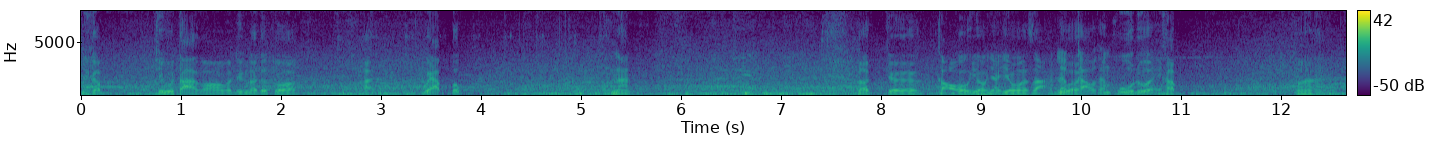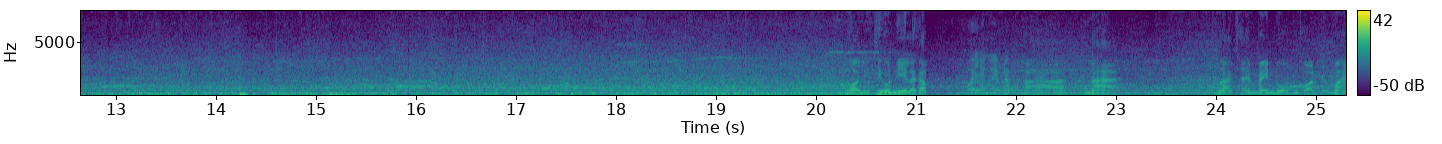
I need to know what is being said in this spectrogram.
นี่ครับชิวต้าก็มาดึงแล้วเจ้าตัวอะแวบปุ๊บนั่น แล้วเจอเก๋ายองยาโยมาสะแล้วด้วย เก่าทั้งคู่ด้วย ครับ อ่าก็อยู่ที่คนนี้แหละครับ ว่ายังไงครับ อ่าหน้าน่าใช้ไม้นวมก่อนหรือไม่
